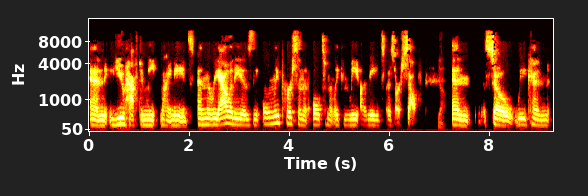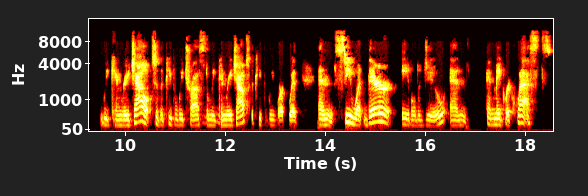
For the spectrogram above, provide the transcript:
and you have to meet my needs. And the reality is the only person that ultimately can meet our needs is ourselves. Yeah. And so we can we can reach out to the people we trust and we can reach out to the people we work with and see what they're able to do and and make requests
